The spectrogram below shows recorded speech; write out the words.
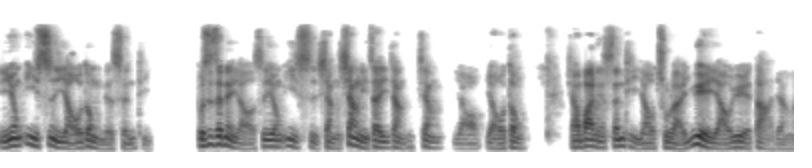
你用意识摇动你的身体。不是真的摇，是用意识想象你在这样这样摇摇动，想把你的身体摇出来，越摇越大。这样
